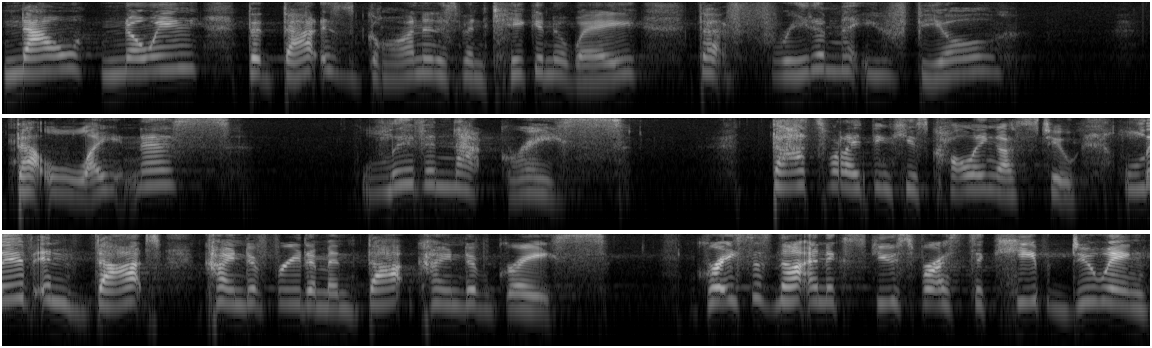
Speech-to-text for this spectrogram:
Now, knowing that that is gone and has been taken away, that freedom that you feel, that lightness, live in that grace. That's what I think he's calling us to. Live in that kind of freedom and that kind of grace. Grace is not an excuse for us to keep doing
